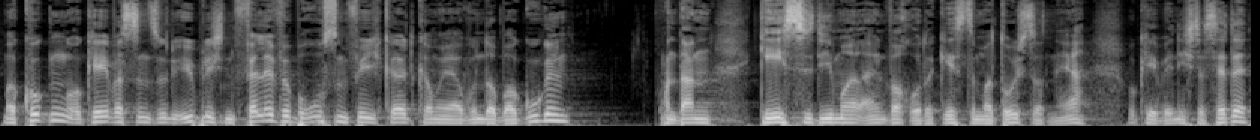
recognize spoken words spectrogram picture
mal gucken, okay, was sind so die üblichen Fälle für Berufsunfähigkeit, kann man ja wunderbar googeln. Und dann gehst du die mal einfach oder gehst du mal durch, sagst, naja, okay, wenn ich das hätte,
